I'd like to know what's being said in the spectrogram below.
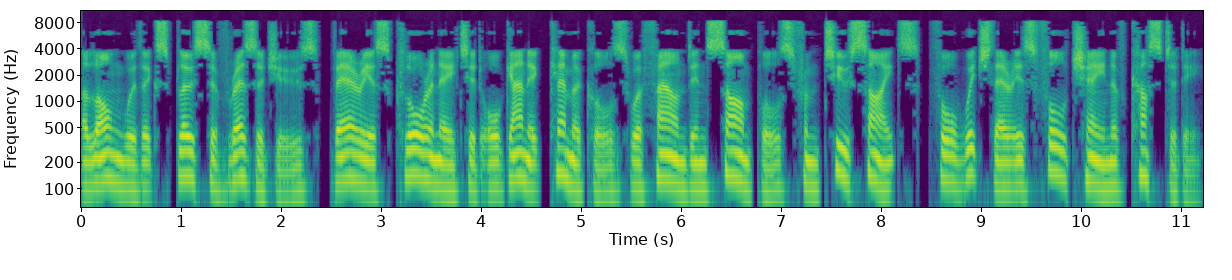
Along with explosive residues, various chlorinated organic chemicals were found in samples from two sites, for which there is full chain of custody.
